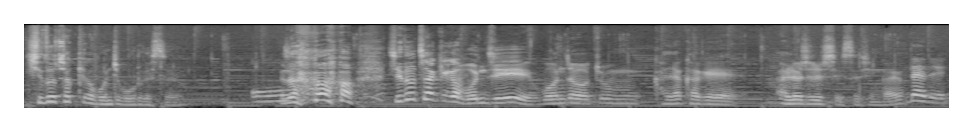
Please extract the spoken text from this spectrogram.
지도 찾기가 뭔지 모르겠어요. 오. 그래서 지도 찾기가 뭔지 먼저 좀 간략하게 알려주실 수 있으신가요? 네네.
